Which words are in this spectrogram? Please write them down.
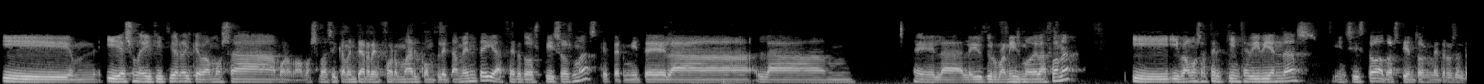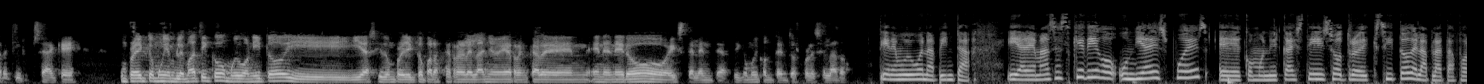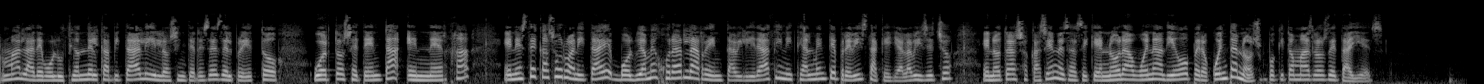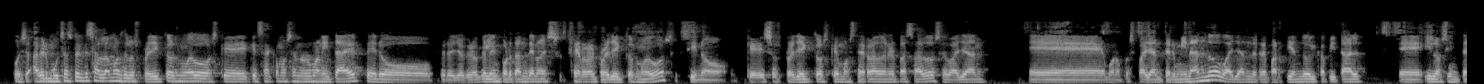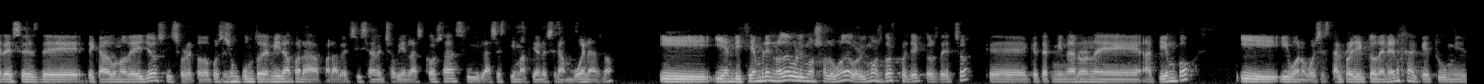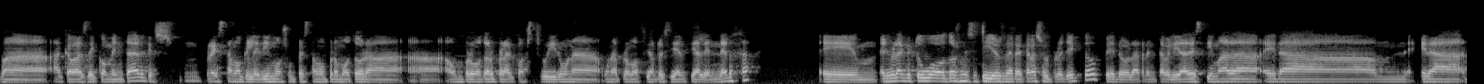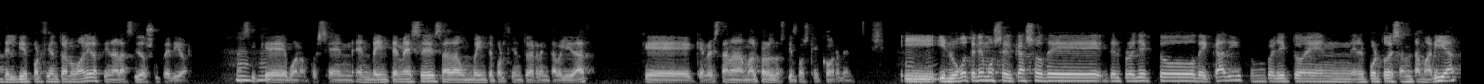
Y, y, es un edificio en el que vamos a, bueno, vamos básicamente a reformar completamente y hacer dos pisos más que permite la, la, eh, la ley de urbanismo de la zona. Y, y, vamos a hacer 15 viviendas, insisto, a 200 metros del retiro. O sea que un proyecto muy emblemático, muy bonito y, ha sido un proyecto para cerrar el año y arrancar en, enero excelente. Así que muy contentos por ese lado. Tiene muy buena pinta. Y además es que, Diego, un día después eh, comunicasteis otro éxito de la plataforma, la devolución del capital y los intereses del proyecto Huerto 70 en Nerja. En este caso, Urbanitae volvió a mejorar la rentabilidad inicialmente prevista, que ya lo habéis hecho en otras ocasiones. Así que enhorabuena, Diego, pero cuéntanos un poquito más los detalles. Pues a ver, muchas veces hablamos de los proyectos nuevos que, sacamos en Urbanitae, pero, pero yo creo que lo importante no es cerrar proyectos nuevos, sino que esos proyectos que hemos cerrado en el pasado se vayan, eh, bueno, pues vayan terminando, vayan repartiendo el capital eh, y los intereses de, cada uno de ellos y sobre todo pues es un punto de mira para, para ver si se han hecho bien las cosas y las estimaciones eran buenas, ¿no? Y, y en diciembre no devolvimos solo uno, devolvimos dos proyectos, de hecho, que, que terminaron eh, a tiempo y, bueno, pues está el proyecto de Enerja que tú misma acabas de comentar, que es un préstamo que le dimos, un préstamo promotor a, un promotor para construir una, promoción residencial en Nerja. Eh, es verdad que tuvo dos mesecillos de retraso el proyecto, pero la rentabilidad estimada era, era del 10% anual y al final ha sido superior. Así que, bueno, pues en, en 20 meses ha dado un 20% de rentabilidad que, no está nada mal para los tiempos que corren. y, luego tenemos el caso del proyecto de Cádiz, un proyecto en, el puerto de Santa María.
